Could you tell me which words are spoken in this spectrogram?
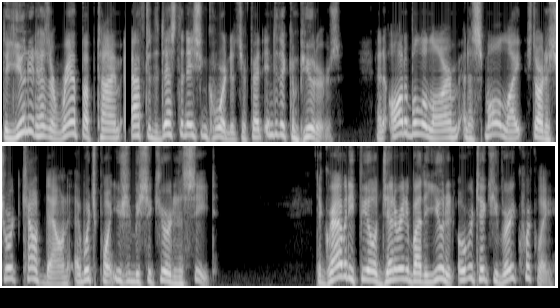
The unit has a ramp up time after the destination coordinates are fed into the computers. An audible alarm and a small light start a short countdown, at which point you should be secured in a seat. The gravity field generated by the unit overtakes you very quickly.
